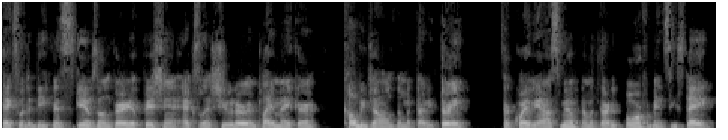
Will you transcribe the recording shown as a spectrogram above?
takes what the defense gives him, very efficient, excellent shooter and playmaker. Colby Jones, number 33. Terquavion Smith, number 34 from NC State.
